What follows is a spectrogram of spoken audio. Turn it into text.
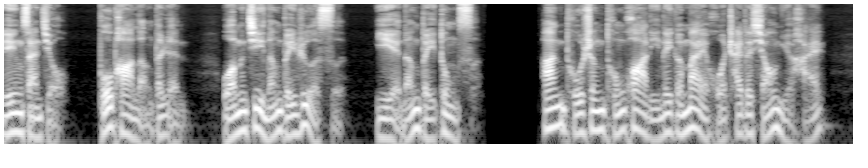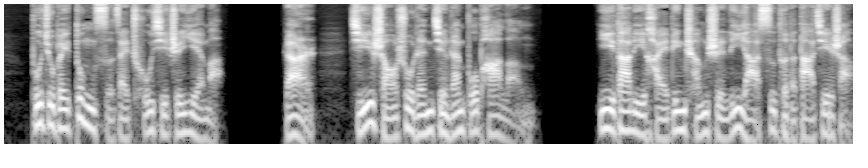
零三九不怕冷的人，我们既能被热死，也能被冻死。安徒生童话里那个卖火柴的小女孩，不就被冻死在除夕之夜吗？然而，极少数人竟然不怕冷。意大利海滨城市里雅斯特的大街上，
